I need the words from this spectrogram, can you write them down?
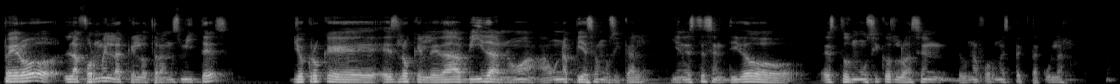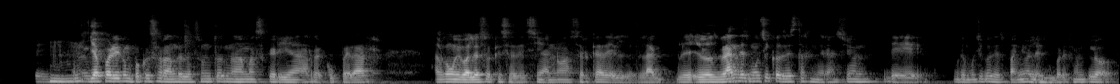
pero la forma en la que lo transmites, yo creo que es lo que le da vida, ¿no? a una pieza musical. Y en este sentido, estos músicos lo hacen de una forma espectacular. Ya para ir un poco cerrando el asunto, nada más quería recuperar algo muy valioso que se decía, ¿no? Acerca de, los grandes músicos de esta generación, de, músicos españoles. Por ejemplo,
